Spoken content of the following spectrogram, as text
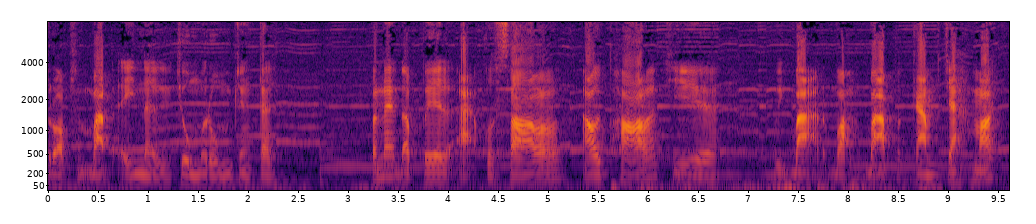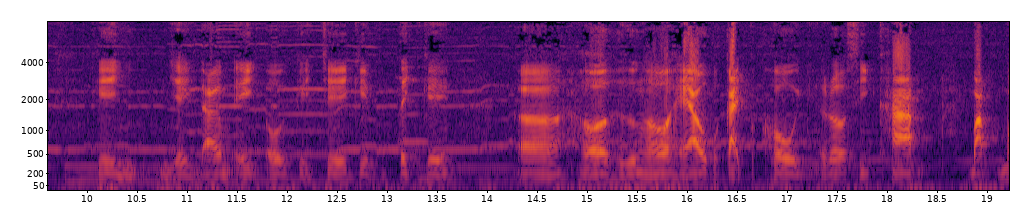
ទ្រព្យសម្បត្តិអីនៅជុំរុំចឹងទៅប៉ុន្តែដល់ពេលអកុសលឲ្យផលជាវិបាករបស់បាបកម្មចាស់មកគេនិយាយដើមអេកអូយគេជេរគេបន្តិចគេអឺររឿងរហាវប្រកាច់ប្រខូចរស៊ីខាត បាត់ប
